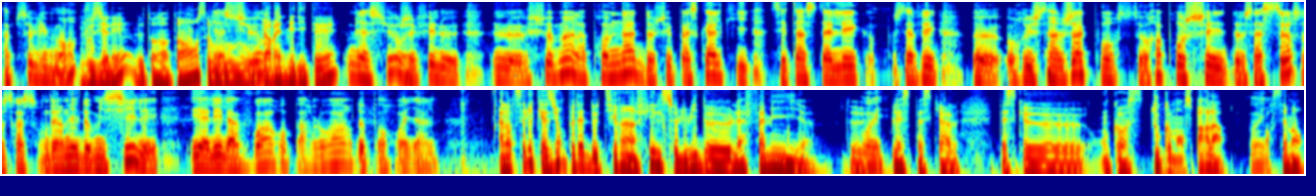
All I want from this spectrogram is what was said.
absolument. Vous y allez de temps en temps? Ça vous permet de méditer? Bien sûr, j'ai fait le, chemin, la promenade de chez Pascal qui s'est installé, vous savez, euh, rue Saint-Jacques pour se rapprocher de sa sœur. Ce sera son dernier domicile et, et aller la voir au parloir de Port-Royal. Alors c'est l'occasion peut-être de tirer un fil, celui de la famille de Blaise Pascal, parce que on, tout commence par là, forcément.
